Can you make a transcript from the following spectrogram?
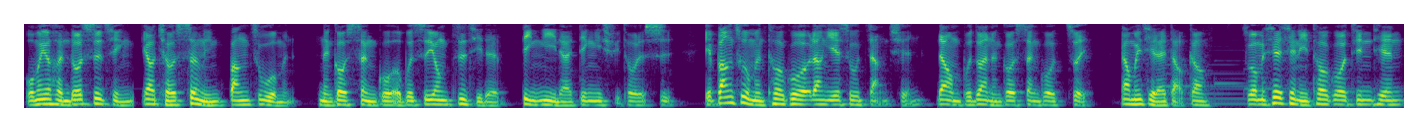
我们有很多事情要求圣灵帮助我们能够胜过，而不是用自己的定义来定义许多的事。也帮助我们透过让耶稣掌权，让我们不断能够胜过罪。让我们一起来祷告。主，我们谢谢你透过今天。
